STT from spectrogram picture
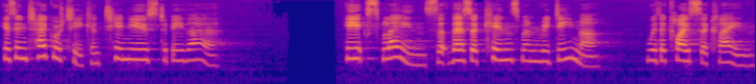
His integrity continues to be there. He explains that there's a kinsman redeemer with a closer claim.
